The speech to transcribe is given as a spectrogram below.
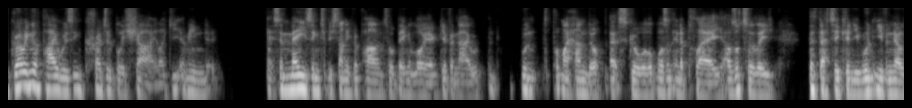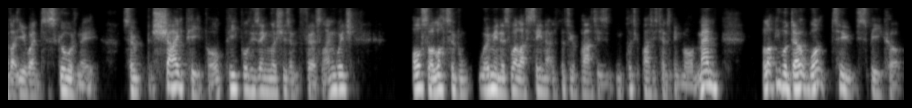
growing up, I was incredibly shy. Like, I mean, it's amazing to be standing for Parliament or being a lawyer, given I wouldn't put my hand up at school, it wasn't in a play. I was utterly pathetic, and you wouldn't even know that you went to school with me. So, shy people, people whose English isn't first language, also a lot of women as well. I've seen that in political parties. Political parties tend to be more men. A lot of people don't want to speak up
